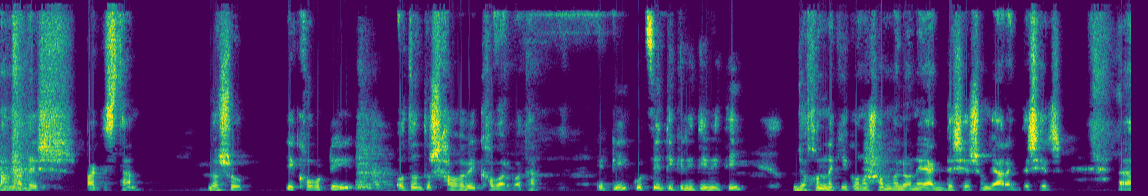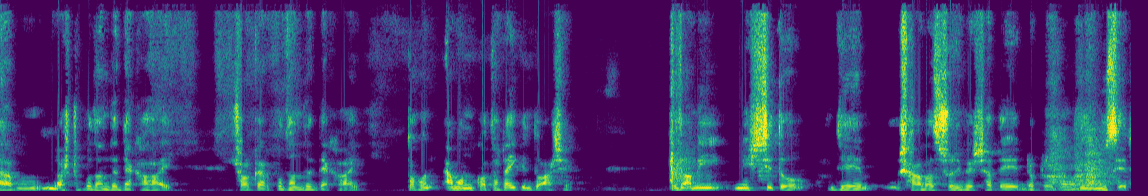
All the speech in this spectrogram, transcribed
বাংলাদেশ, পাকিস্তান। দর্শক এই খবরটি অত্যন্ত স্বাভাবিক হবার কথা। এটি কূটনীতিক রীতিনীতি, যখন নাকি কোনো সম্মেলনে এক দেশের সঙ্গে আরেক দেশের রাষ্ট্রপ্রধানদের দেখা হয়। সরকার প্রধানদের দেখা হয়, তখন এমন কথাটাই কিন্তু আসে। কিন্তু আমি নিশ্চিত যে শাহবাজ শরীফের সাথে ডক্টর মোহাম্মদ ইউনুসের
